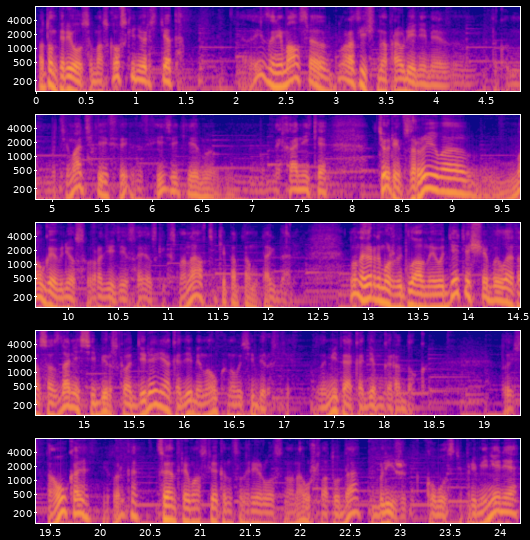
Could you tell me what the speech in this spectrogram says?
потом перевелся в Московский университет и занимался ну, различными направлениями математики, физики, механики, теории взрыва, многое внес в развитие советской космонавтики потом и так далее. Ну, наверное, может быть, главное его детище было это создание Сибирского отделения Академии наук в Новосибирске, знаменитый Академгородок. То есть наука не только в центре Москвы концентрировалась, но она ушла туда, ближе к области применения,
